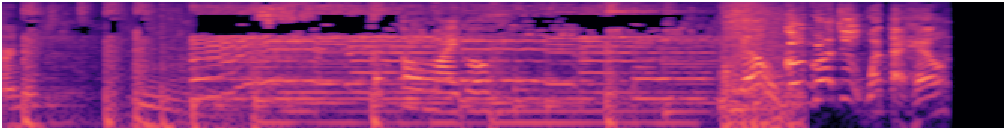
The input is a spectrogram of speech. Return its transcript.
Oh, Michael. No. Congratulations. What the hell?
